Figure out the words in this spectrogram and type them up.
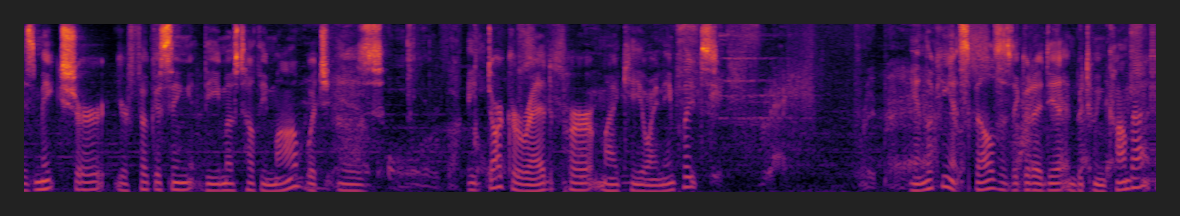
is make sure you're focusing the most healthy mob, which is a darker red per my KUI nameplates. And looking at spells is a good idea in between combat.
